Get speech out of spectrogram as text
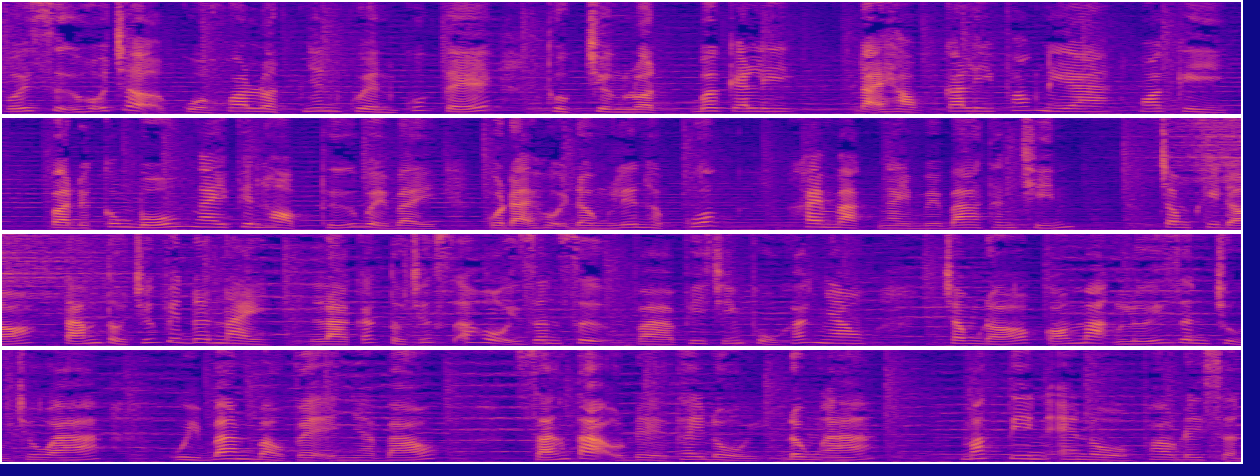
với sự hỗ trợ của khoa luật nhân quyền quốc tế thuộc trường luật Berkeley, Đại học California, Hoa Kỳ và được công bố ngay phiên họp thứ 77 của Đại hội đồng Liên Hợp Quốc, khai mạc ngày 13 tháng 9. Trong khi đó, 8 tổ chức viết đơn này là các tổ chức xã hội dân sự và phi chính phủ khác nhau, trong đó có mạng lưới dân chủ châu Á, Ủy ban bảo vệ nhà báo, sáng tạo để thay đổi Đông Á, Martin Eno Foundation,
